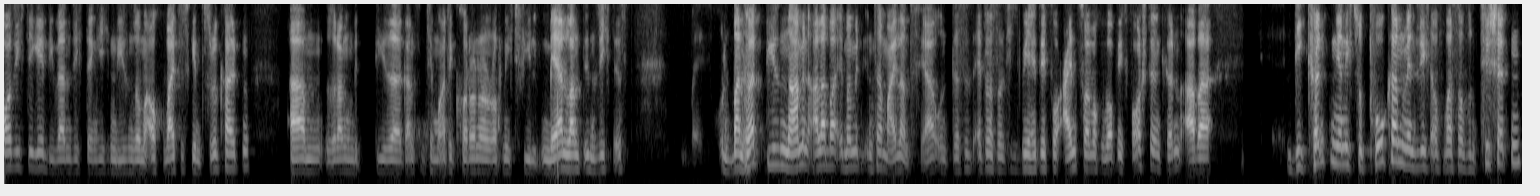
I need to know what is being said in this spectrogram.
Vorsichtige. Die werden sich, denke ich, in diesem Sommer auch weitestgehend zurückhalten, ähm, solange mit dieser ganzen Thematik Corona noch nicht viel mehr Land in Sicht ist. Und man hört diesen Namen Alaba immer mit Inter Mailand, ja. Und das ist etwas, was ich mir hätte vor ein, zwei Wochen überhaupt nicht vorstellen können. Aber die könnten ja nicht so pokern, wenn sie nicht auf was auf dem Tisch hätten,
